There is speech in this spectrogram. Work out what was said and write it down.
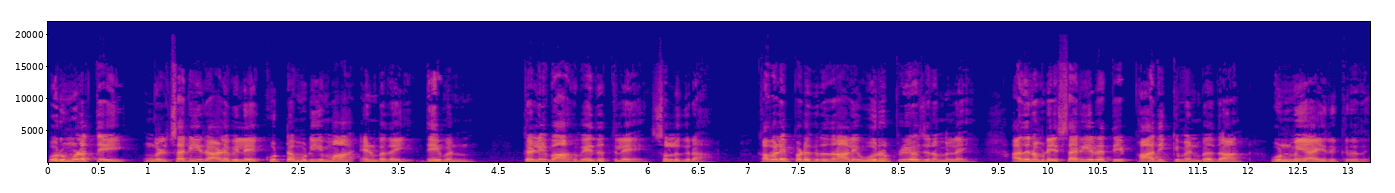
ஒரு முழத்தை உங்கள் சரீர அளவிலே கூட்ட முடியுமா என்பதை தேவன் தெளிவாக வேதத்திலே சொல்லுகிறார். கவலைப்படுகிறதுனாலே ஒரு பிரயோஜனம் இல்லை அது நம்முடைய சரீரத்தை பாதிக்கும் என்பதுதான் உண்மையாயிருக்கிறது.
